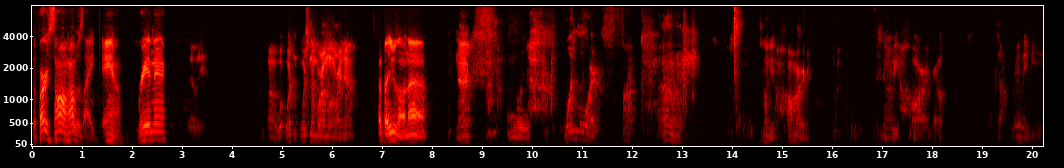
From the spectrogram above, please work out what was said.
The first song, I was like, damn, Red Man. Hell yeah. Uh, what, what which number I'm on right now? I thought you was on nine. Nine. One more. Fuck. Uh, it's gonna be hard. It's gonna be hard, bro. It's gonna really be.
